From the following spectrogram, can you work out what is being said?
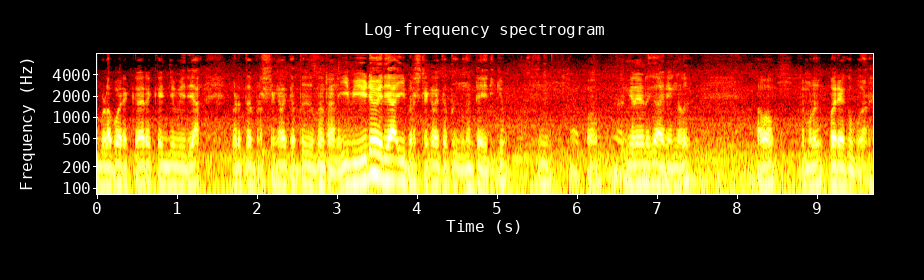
ഇവിടെ പുരക്കാരൊക്കെ ഇഞ്ഞ് വരിക. ഇവിടുത്തെ പ്രശ്നങ്ങളൊക്കെ തീർന്നിട്ടാണ്. ഈ വീഡിയോ വരിക ഈ പ്രശ്നങ്ങളൊക്കെ തീർന്നിട്ടായിരിക്കും. അപ്പോൾ അങ്ങനെയാണ് കാര്യങ്ങൾ അപ്പോൾ നമ്മൾ പുരയൊക്കെ പോവാണ്.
